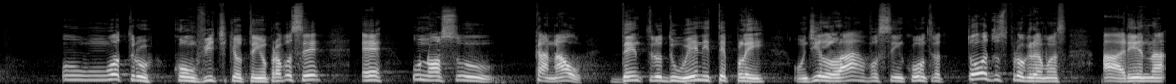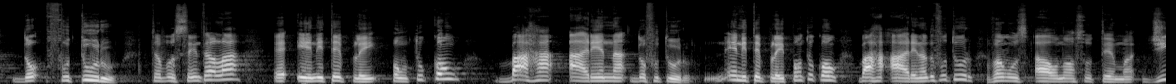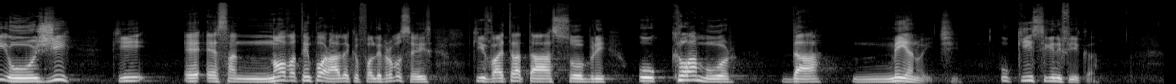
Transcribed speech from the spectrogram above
Um outro convite que eu tenho para você é o nosso canal dentro do NT Play onde lá você encontra todos os programas Arena do Futuro. Então você entra lá, é ntplay.com barra Arena do Futuro. ntplay.com barra Arena do Futuro. Vamos ao nosso tema de hoje, que é essa nova temporada que eu falei para vocês, que vai tratar sobre o clamor da meia-noite. O que significa?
